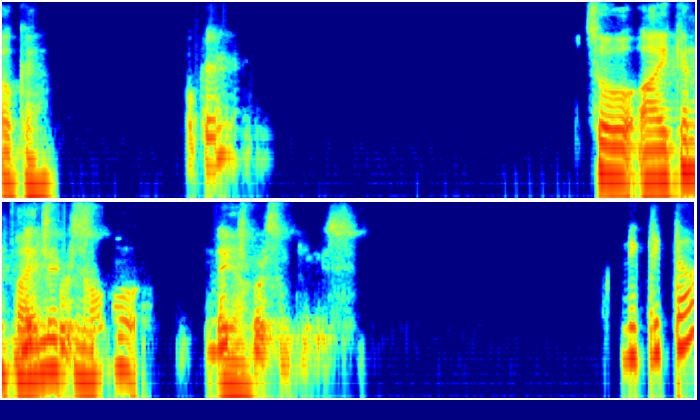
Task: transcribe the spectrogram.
Okay. Okay. So I can file Next it person. now. Next Yeah. person, please. Nikita?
